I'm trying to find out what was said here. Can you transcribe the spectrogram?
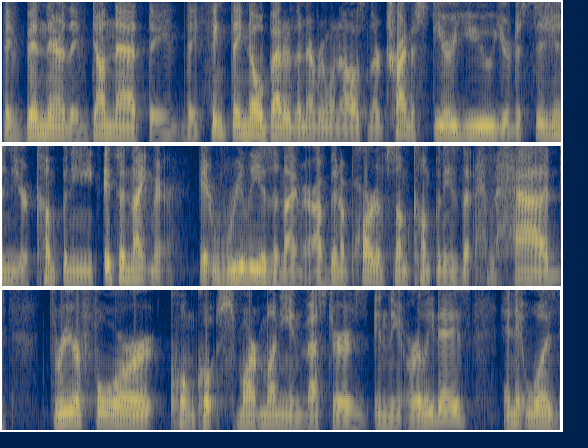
They've been there, they've done that, they they think they know better than everyone else and they're trying to steer you, your decisions, your company. It's a nightmare. It really is a nightmare. I've been a part of some companies that have had three or four quote unquote smart money investors in the early days and it was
